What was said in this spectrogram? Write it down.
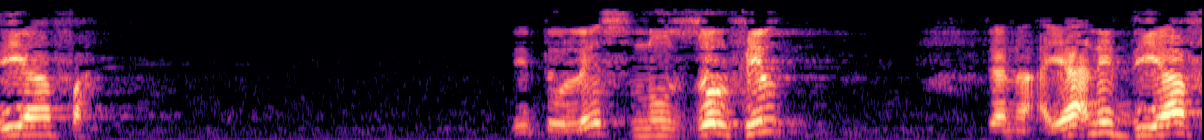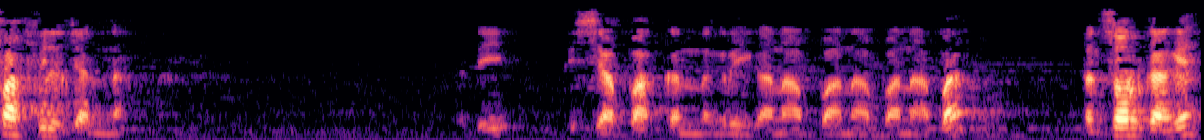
diafah ditulis nuzul fil jannah. Yakni diafah fil jannah. Jadi disiapakan negeri kan apa apa apa. Dan surga nggih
